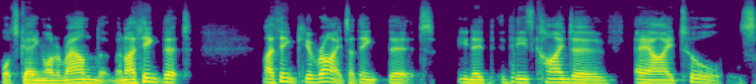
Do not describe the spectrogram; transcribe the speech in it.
what's going on around them. And I think that, I think you're right. I think that you know these kind of AI tools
